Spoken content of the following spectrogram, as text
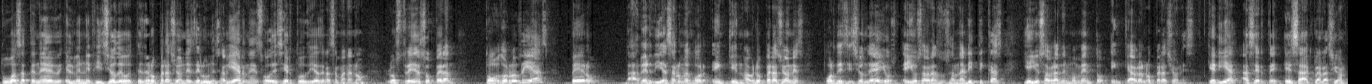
tú vas a tener el beneficio de tener operaciones de lunes a viernes o de ciertos días de la semana, no. Los traders operan todos los días, pero va a haber días a lo mejor en que no habrá operaciones por decisión de ellos. Ellos sabrán sus analíticas y ellos sabrán el momento en que abran operaciones. Quería hacerte esa aclaración.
